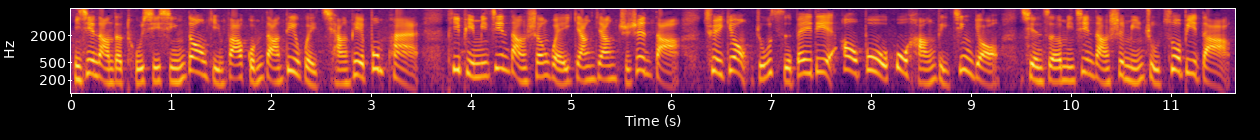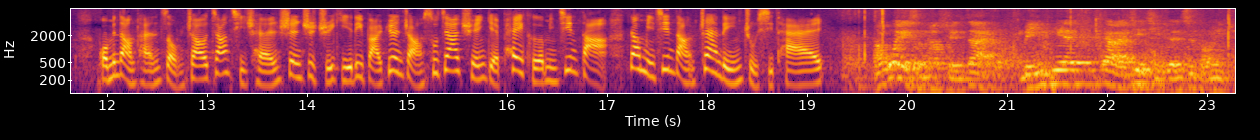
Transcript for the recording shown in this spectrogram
民进党的突袭行动引发国民党立委强烈不满，批评民进党身为泱泱执政党，却用如此卑劣傲步护航李进勇，谴责民进党是民主作弊党。国民党团总召。江启臣甚至质疑立法院长苏家全也配合民进党，让民进党占领主席台。那为什么选在明天要来进行人事同意权？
